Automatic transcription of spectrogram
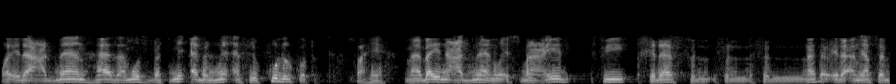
وإلى عدنان هذا مثبت مئة بالمئة في كل الكتب. صحيح. ما بين عدنان وإسماعيل في خلاف في في في النسب إلى أن يصل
